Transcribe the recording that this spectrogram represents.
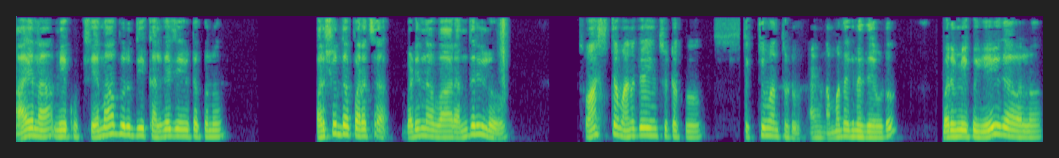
ఆయన మీకు క్షేమాభివృద్ధి కలగజేయుటకును పరిశుద్ధపరచబడిన వారందరిలో స్వాస్థ్యం అనుగ్రహించుటకు శక్తివంతుడు ఆయన నమ్మదగిన దేవుడు. మరి మీకు ఏవి కావాలో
